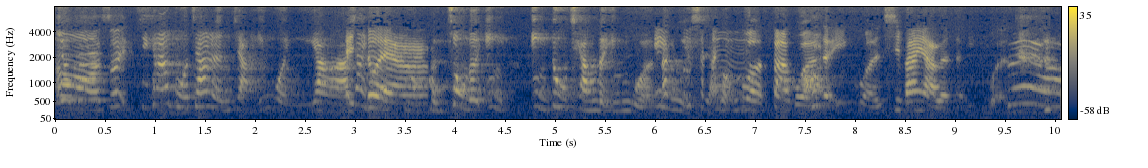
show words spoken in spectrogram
哦，所以其他国家人讲英文一样啊，像、对啊，很重的印印度腔的英文，那你也是讲过法国人的英文、哦，西班牙人的英文，对啊，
